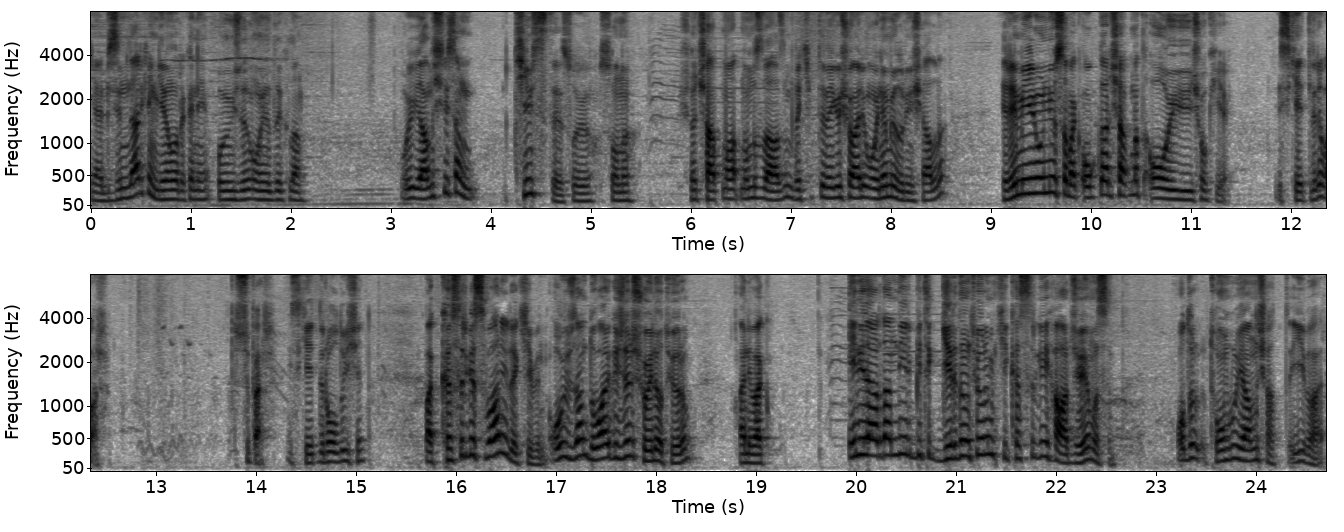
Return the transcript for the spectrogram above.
Yani bizim derken genel olarak hani oyuncuların oynadığı klan. O yanlış değilsem Teams'te soyu sonu. Şuna çarpma atmamız lazım. Rakip de Mega Şövalye oynamıyordur inşallah. Remy'yle oynuyorsa bak oklar çarpma... Oy çok iyi. İskeletleri var. Süper. İskeletleri olduğu için. Bak kasırgası var ya rakibin. O yüzden duvar gıcıları şöyle atıyorum. Hani bak en ileriden değil bir tık geriden atıyorum ki kasırgayı harcayamasın. O da tomruğu yanlış attı. İyi bari.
